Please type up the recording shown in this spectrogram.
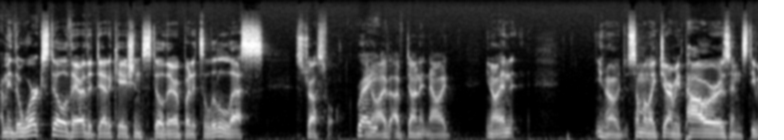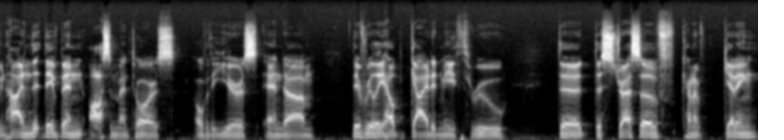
I mean, the work's still there, the dedication's still there, but it's a little less stressful. Right. You know, I've, I've done it now. I, you know, and, you know, someone like Jeremy Powers and Stephen Hyde, they've been awesome mentors. over the years, and um, they've really helped guided me through the the stress of kind of getting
